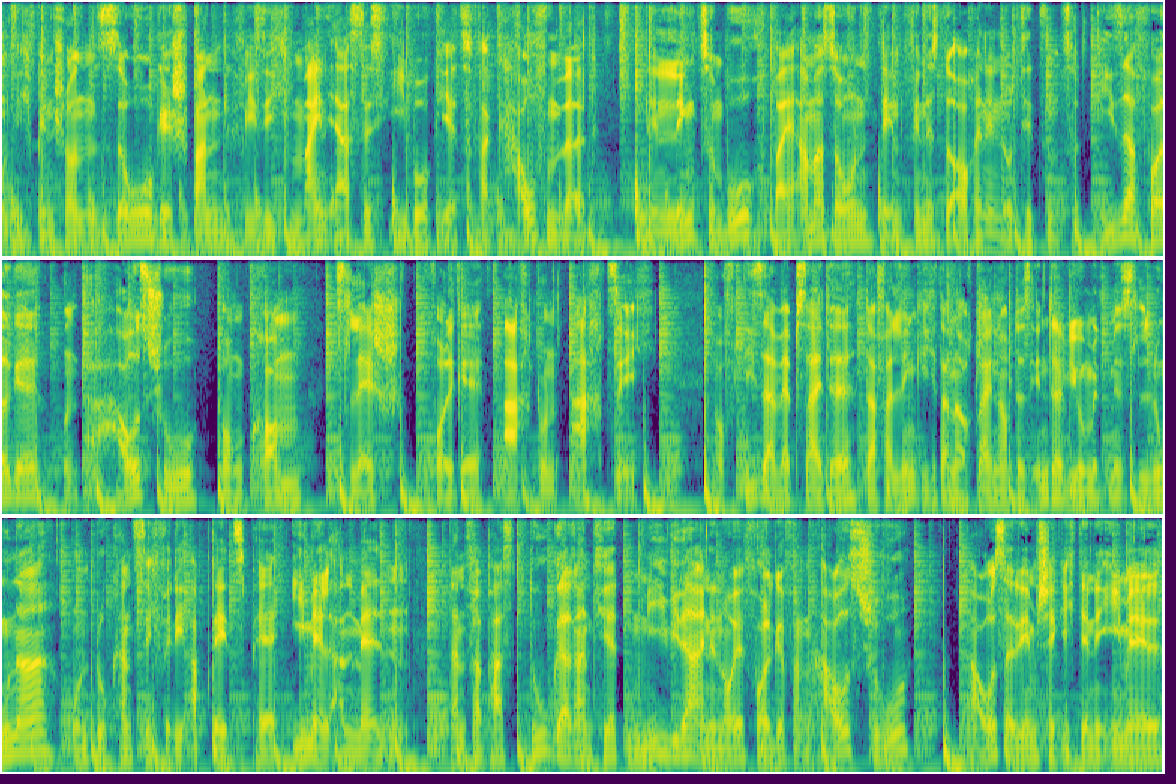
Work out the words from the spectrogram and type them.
und ich bin schon so gespannt, wie sich mein erstes E-Book jetzt verkaufen wird. Den Link zum Buch bei Amazon, den findest du auch in den Notizen zu dieser Folge unter hausschuh.com slash Folge 88. Auf dieser Webseite, da verlinke ich dann auch gleich noch das Interview mit Miss Luna und du kannst dich für die Updates per E-Mail anmelden. Dann verpasst du garantiert nie wieder eine neue Folge von Hausschuh. Außerdem schicke ich dir eine E-Mail,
